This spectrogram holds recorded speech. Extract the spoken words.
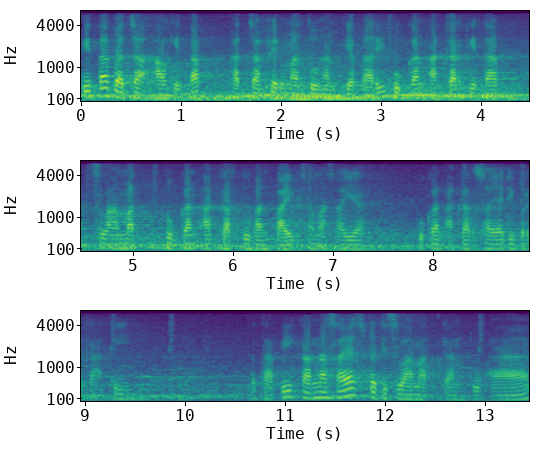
Kita baca Alkitab, baca firman Tuhan tiap hari bukan agar kita selamat, bukan agar Tuhan baik sama saya, bukan agar saya diberkati. Tetapi karena saya sudah diselamatkan Tuhan,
